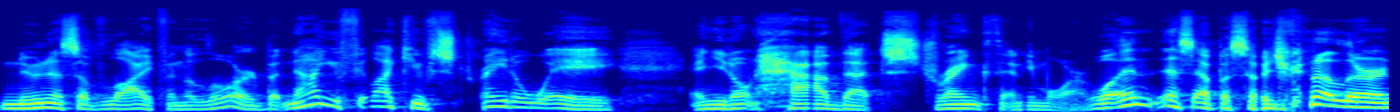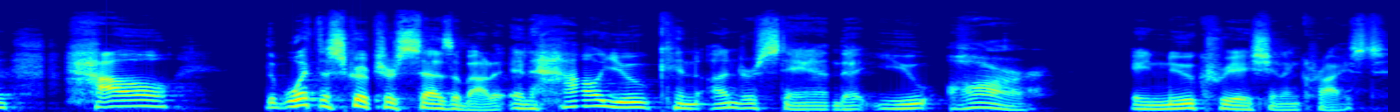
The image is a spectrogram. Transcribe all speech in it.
newness of life in the Lord, but now you feel like you've strayed away and you don't have that strength anymore. Well, in this episode, you're going to learn how what the scripture says about it and how you can understand that you are a new creation in Christ.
